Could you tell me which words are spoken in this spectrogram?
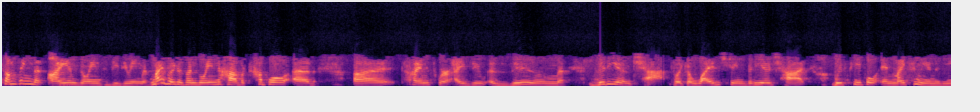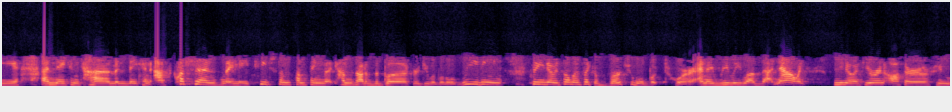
something that I am going to be doing with my book is I'm going to have a couple of uh, times where I do a Zoom video chat, like a live stream video chat with people in my community and they can come and they can ask questions and I may teach them something that comes out of the book or do a little reading. So, you know, it's almost like a virtual book tour and I really love that now. And you know, if you're an author who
